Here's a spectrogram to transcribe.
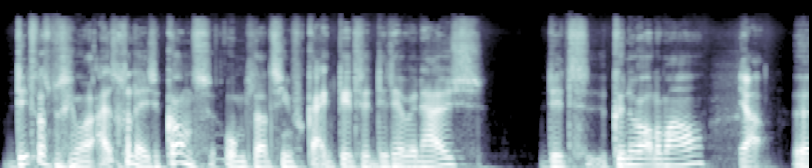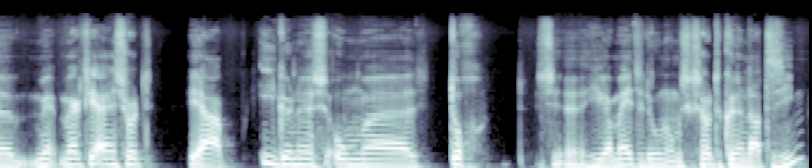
Dit was misschien wel een uitgelezen kans om te laten zien van kijk, dit, dit hebben we in huis. Dit kunnen we allemaal. Ja. Uh, merkte jij een soort ja, eagerness om uh, toch hier mee te doen, om zich zo te kunnen laten zien?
